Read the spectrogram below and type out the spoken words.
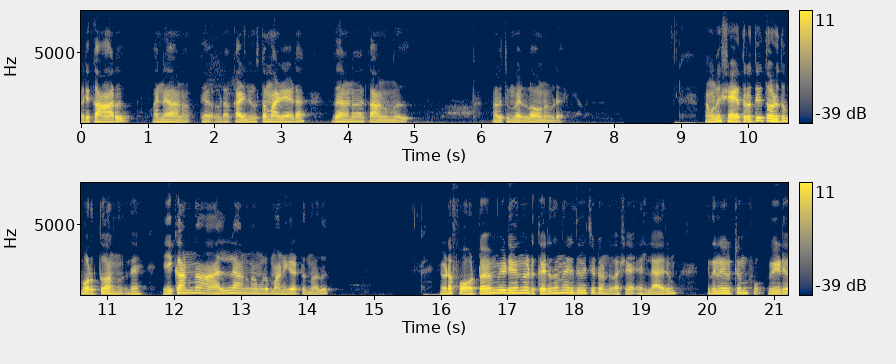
ഒരു കാറ് വന്നെ കാണാം ഇവിടെ കഴിഞ്ഞ ദിവസത്തെ മഴയുടെ ഇതാണ് കാണുന്നത്. നിറച്ചും വെള്ളമാണ് ഇവിടെ. നമ്മൾ ക്ഷേത്രത്തിൽ തൊഴുത് പുറത്ത് വന്നു. ഇതേ ഈ കാണുന്ന ആലിലാണ് നമ്മൾ മണി കെട്ടുന്നത്. ഇവിടെ ഫോട്ടോയും വീഡിയോയും എടുക്കരുതെന്ന് എഴുതി വെച്ചിട്ടുണ്ട്. പക്ഷേ എല്ലാവരും ഇതിന് ചുറ്റും വീഡിയോ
